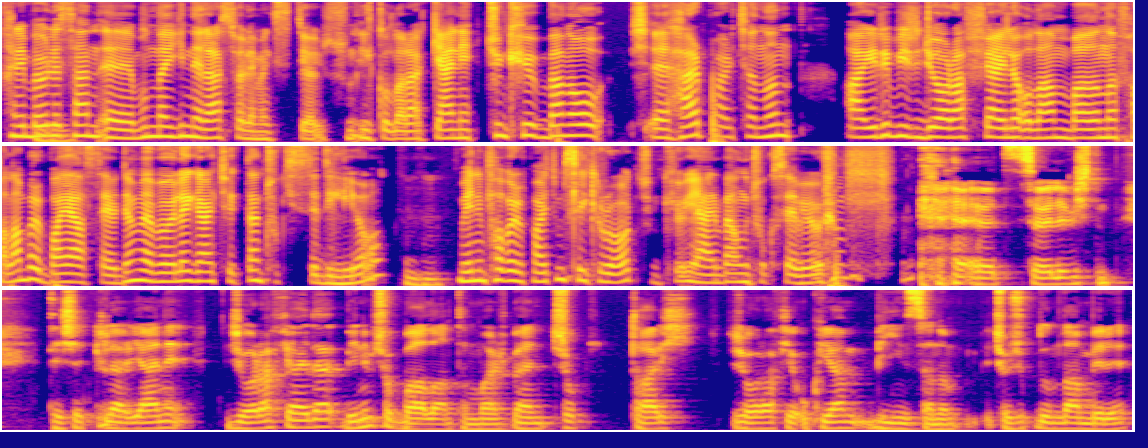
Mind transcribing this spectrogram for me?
Hani böyle Hı hı. sen e, bununla ilgili neler söylemek istiyorsun ilk olarak? Yani çünkü ben o e, her parçanın ayrı bir coğrafyayla olan bağını falan böyle bayağı sevdim ve böyle gerçekten çok hissediliyor. Hı hı. Benim favori parçam Silk Road çünkü yani ben onu çok seviyorum. evet söylemiştim. Teşekkürler. Yani coğrafyayla benim çok bağlantım var. Ben çok tarih, coğrafya okuyan bir insanım. Çocukluğumdan beri.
